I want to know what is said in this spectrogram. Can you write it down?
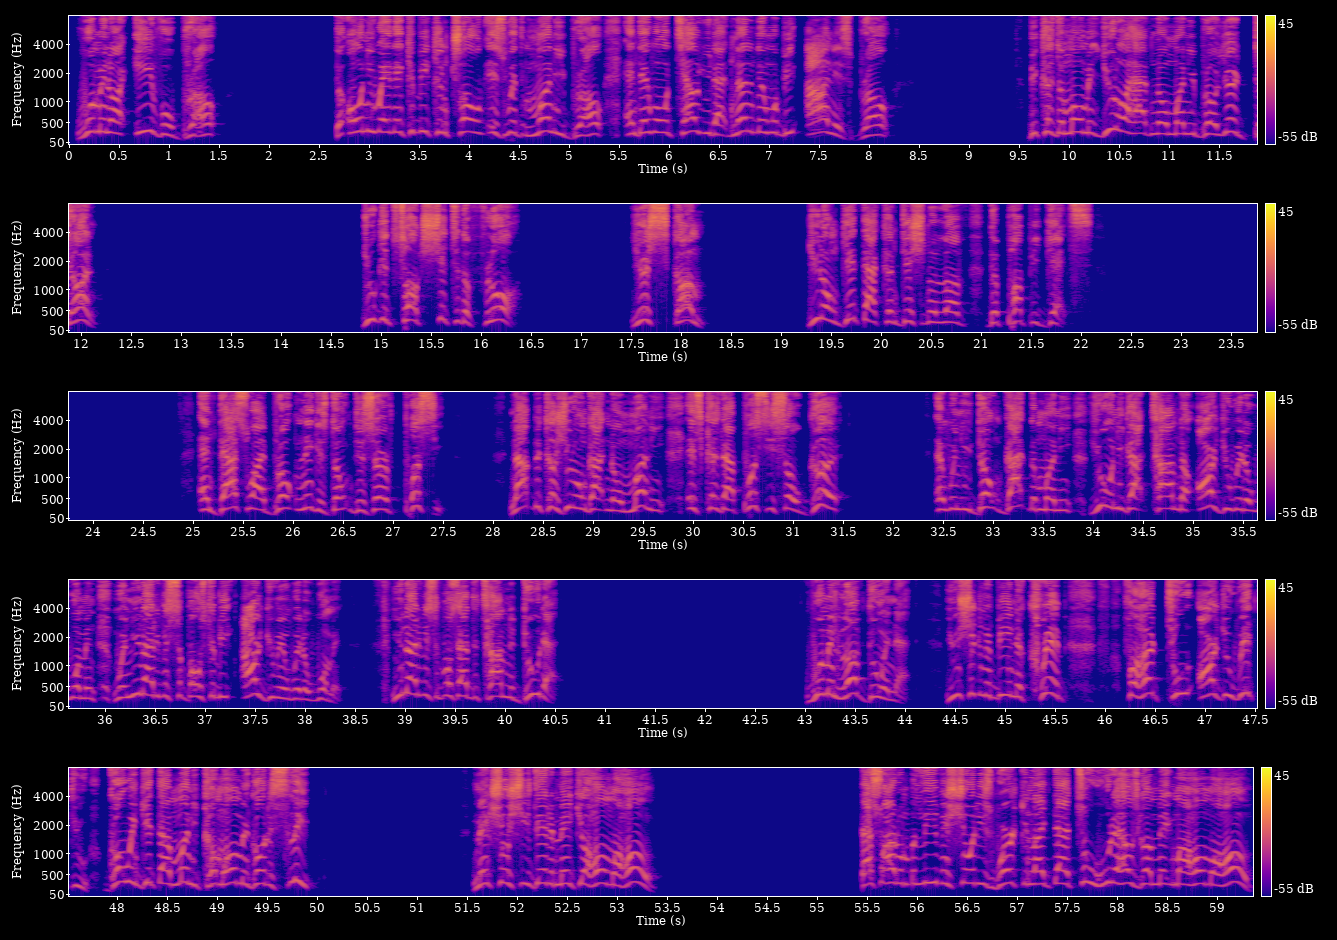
Women are evil, bro. The only way they can be controlled is with money, bro. And they won't tell you that. None of them will be honest, bro. Because the moment you don't have no money, bro, you're done. You get talk shit to the floor. You're scum. You don't get that conditional love the puppy gets. And that's why broke niggas don't deserve pussy. Not because you don't got no money, it's because that pussy's so good. And when you don't got the money, you only got time to argue with a woman when you're not even supposed to be arguing with a woman. You're not even supposed to have the time to do that. Women love doing that. You shouldn't even be in the crib for her to argue with you. Go and get that money, come home and go to sleep. Make sure she's there to make your home a home. That's why I don't believe in shorties working like that too. Who the hell's gonna make my home a home?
